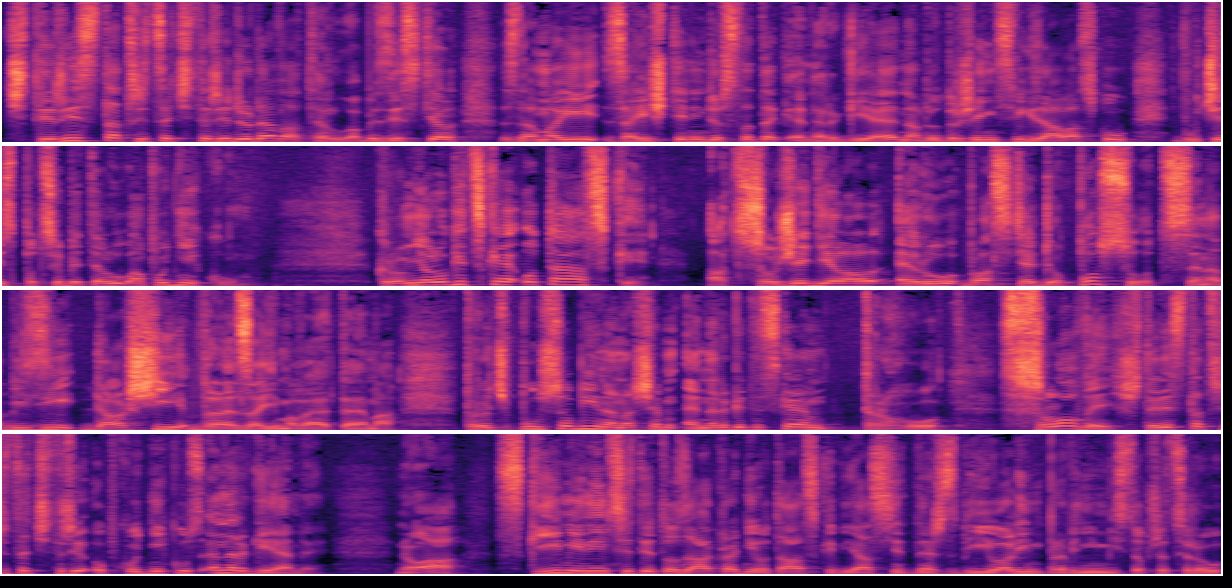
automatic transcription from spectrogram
434 dodavatelů, aby zjistil, zda mají zajištěný dostatek energie na dodržení svých závazků vůči spotřebitelům a podnikům. Kromě logické otázky, a cože dělal Eru vlastně do posud, se nabízí další vele zajímavé téma. Proč působí na našem energetickém trhu slovy 434 obchodníků s energiemi? No a s kým jiným si tyto základní otázky vyjasnit, než s bývalým prvním místopředsedou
